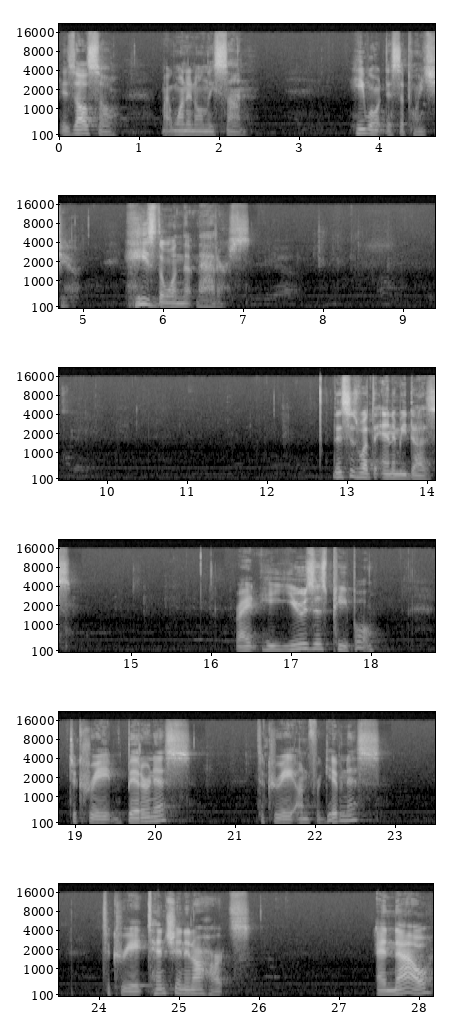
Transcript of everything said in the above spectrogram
is also my one and only Son. He won't disappoint you, He's the one that matters. This is what the enemy does, right? He uses people to create bitterness, to create unforgiveness, to create tension in our hearts. And now,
